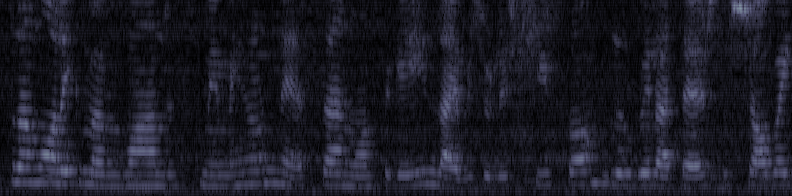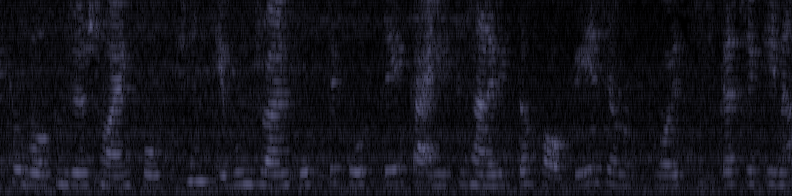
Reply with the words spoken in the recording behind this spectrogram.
Assalamu alaikum everyone, this is me Mehrun Nessa and once again? Live চলে from Bluebell Attires তো সবাইকে ওয়েলকাম যারা জয়েন করছেন এবং জয়েন করতে করতে কাইন্ডলি একটু জানিয়ে দিতে হবে যে আমার ভয়েসটা ঠিক আছে কিনা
